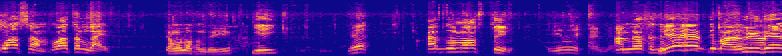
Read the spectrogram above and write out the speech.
ওয়াসাম ওয়াসাম গাইস কেমন আছেন দেখি? এই। একদম অস্থির। আমরা। কুড়িদের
